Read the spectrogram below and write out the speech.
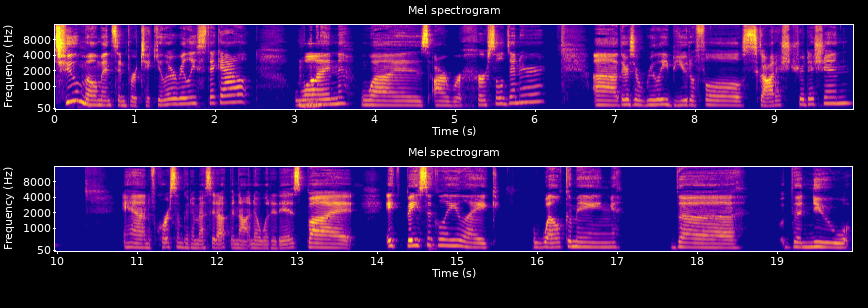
two moments in particular really stick out. Mhm. One was our rehearsal dinner. Uh, there's a really beautiful Scottish tradition. And of course, I'm going to mess it up and not know what it is, but it's basically like welcoming the the new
